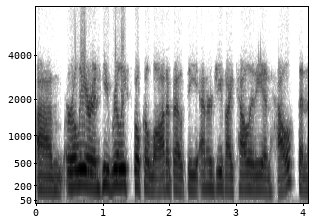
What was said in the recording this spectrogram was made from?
um, earlier, and he really spoke a lot about the energy, vitality, and health. And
